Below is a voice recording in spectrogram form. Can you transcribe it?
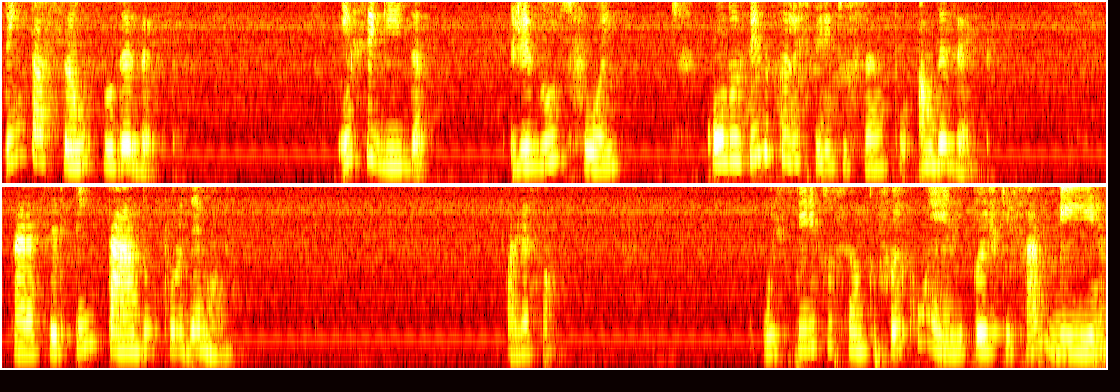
tentação no deserto. Em seguida, Jesus foi conduzido pelo Espírito Santo ao deserto para ser tentado por demônio. Olha só. O Espírito Santo foi com ele porque sabia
